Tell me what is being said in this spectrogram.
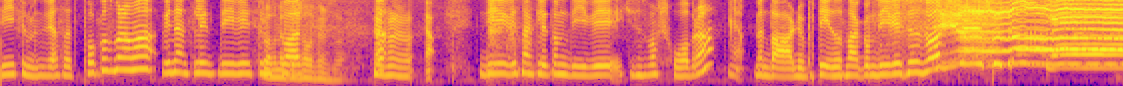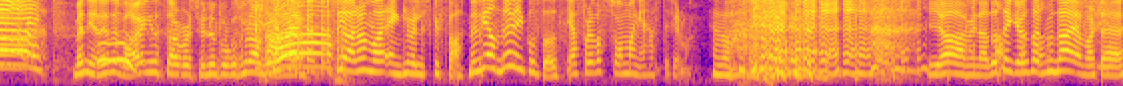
de filmene vi har sett på Kosmorama. Vi nevnte litt de vi syns var ja. Ja. de, Vi snakker litt om de vi ikke syns var så bra, Ja. men da er det jo på tide å snakke om de vi syns var kjempebra! Men Jenny, det var ingen Star Wars-filmer på Kosmorama. Ja. Så Jaran var egentlig veldig skuffa. Men vi andre vi koste oss. Ja, for det var så mange hestefilmer. Ja, Mina, da tenker jeg å starte med deg, Marte.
